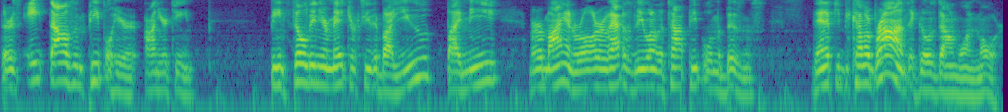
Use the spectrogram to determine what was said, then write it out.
There's 8,000 people here on your team being filled in your matrix either by you, by me, or my enroller who happens to be one of the top people in the business. Then if you become a bronze, it goes down one more.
